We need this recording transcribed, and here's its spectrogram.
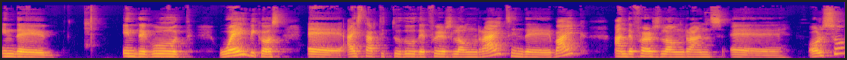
in the in the good way because uh, I started to do the first long rides in the bike and the first long runs uh, also.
